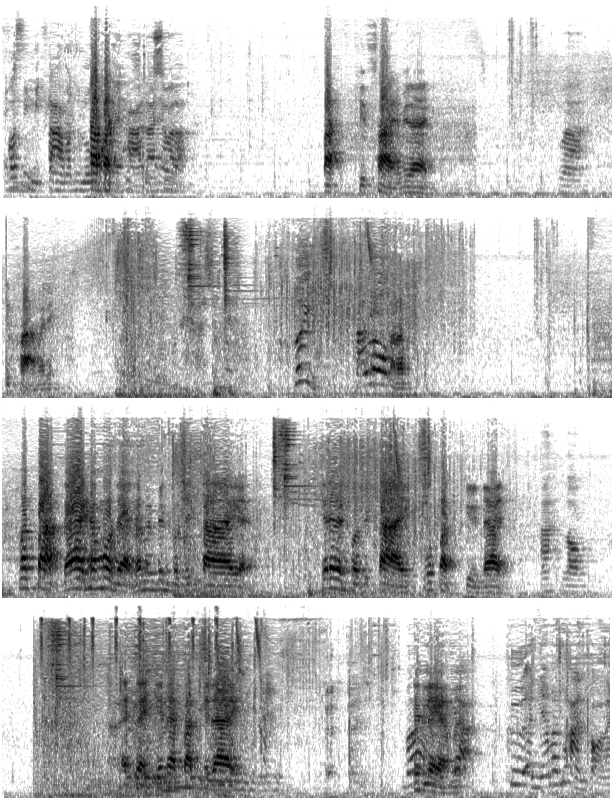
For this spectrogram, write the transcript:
เพราะสีมิ enemy. ตามันทะลุอะไรหาได้ใช่ปะล่ะปัดคิดซ้ายไม่ได้มาคิดขวามาดิเฮ้ยตลกเอาละมันปัดได้ทั้งหมดอะถ้ามันเป็นโปรเจกต์ตายอะก็ได้เป็นโปรเจกต์ตายก็ปัดคืนได้ อะลองไอ้ใส่เช่นนั้นปัดไม่ได้ ไม่เป็นแรงไหม เนี่ยคืออันเนี้ยมันผ่านเกาะไน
